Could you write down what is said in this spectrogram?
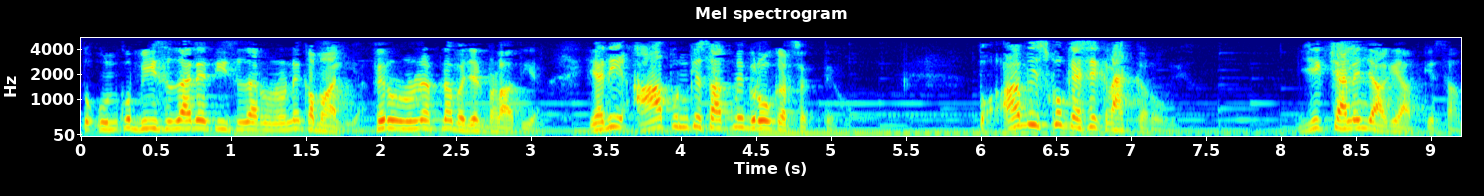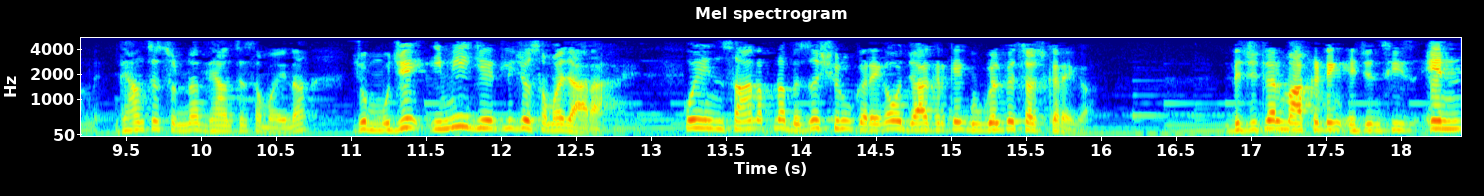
तो उनको बीस हज़ार या तीस हज़ार उन्होंने कमा लिया। फिर उन्होंने अपना बजट बढ़ा दिया। यानी आप उनके साथ में ग्रो कर सकते हो। तो अब इसको कैसे क्रैक करोगे? ये चैलेंज आ गया आपके सामने। ध्यान से सुनना, ध्यान से समझना। जो मुझे इमीडिएटली जो समझ आ रहा है, कोई इंसान अपना बिज़नेस शुरू करेगा, वो जाकर के गूगल पे सर्च करेगा। Digital marketing agencies in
